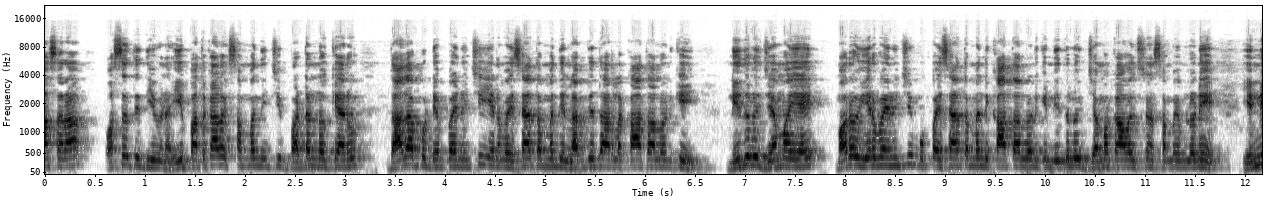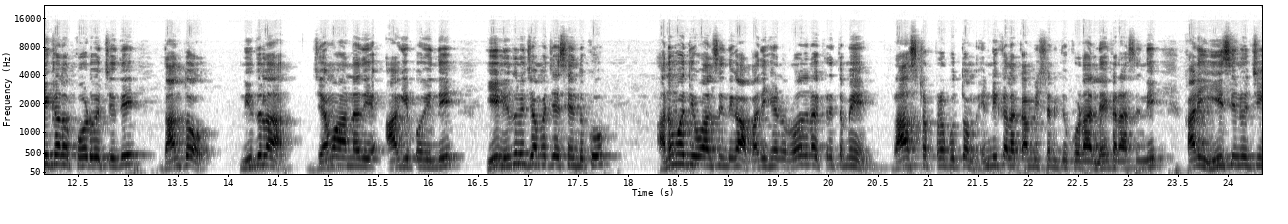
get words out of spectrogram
ఆసరా వసతి దీవెన ఈ పథకాలకు సంబంధించి బటన్ నొక్కారు. దాదాపు డెబ్బై నుంచి ఎనభై శాతం మంది లబ్ధిదారుల ఖాతాలోనికి నిధులు జమ అయ్యాయి. మరో ఇరవై నుంచి ముప్పై శాతం మంది ఖాతాల్లోనికి నిధులు జమ కావాల్సిన సమయంలోనే ఎన్నికల కోడ్ వచ్చింది. దాంతో నిధుల జమ అన్నది ఆగిపోయింది. ఈ నిధులు జమ చేసేందుకు అనుమతి ఇవ్వాల్సిందిగా పదిహేను రోజుల క్రితమే రాష్ట్ర ప్రభుత్వం ఎన్నికల కమిషన్కి కూడా లేఖ రాసింది. కానీ ఈసీ నుంచి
